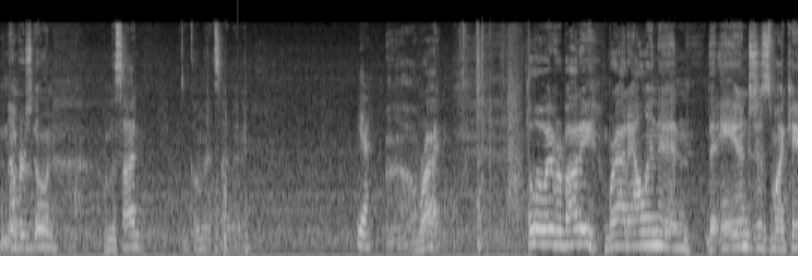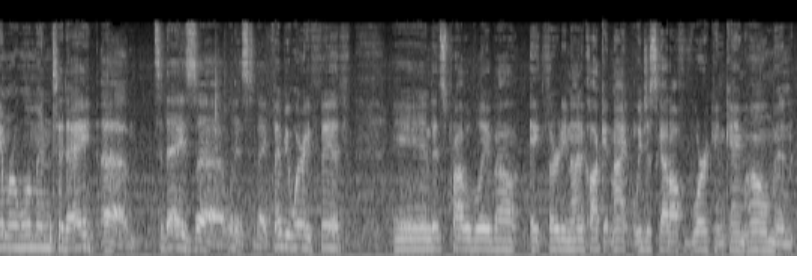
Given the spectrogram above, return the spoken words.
numbers going on the side. Look on that side, maybe. Yeah. All right. Hello, everybody. Brad Alan and the Ange is my camera woman today. Um, today's uh, what is today? February fifth, and it's probably about 8:30, 9 o'clock at night. We just got off of work and came home, and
